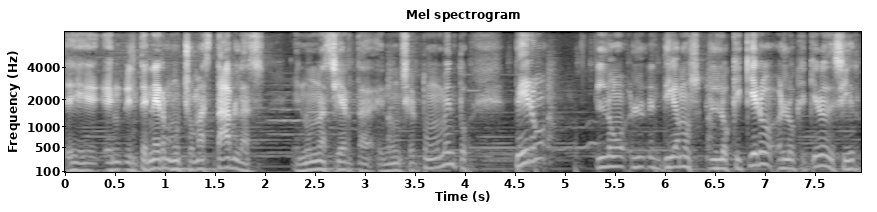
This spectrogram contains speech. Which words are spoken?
eh, tener mucho más tablas en una cierta en un cierto momento. Pero digamos lo que quiero lo que quiero decir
